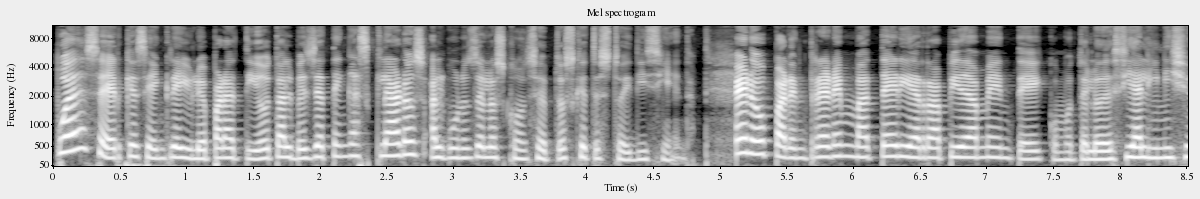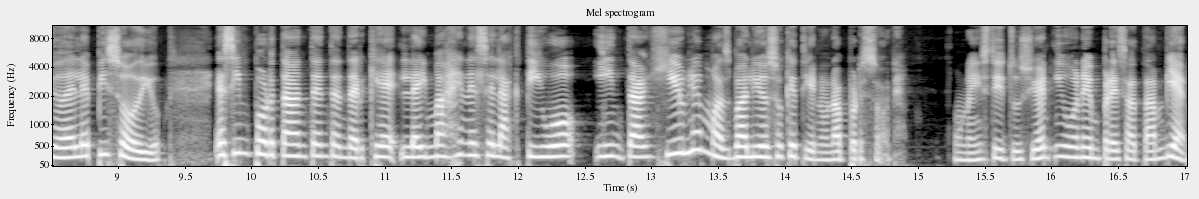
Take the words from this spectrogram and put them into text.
Puede ser que sea increíble para ti o tal vez ya tengas claros algunos de los conceptos que te estoy diciendo. Pero para entrar en materia rápidamente, como te lo decía al inicio del episodio, es importante entender que la imagen es el activo intangible más valioso que tiene una persona, una institución y una empresa también.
